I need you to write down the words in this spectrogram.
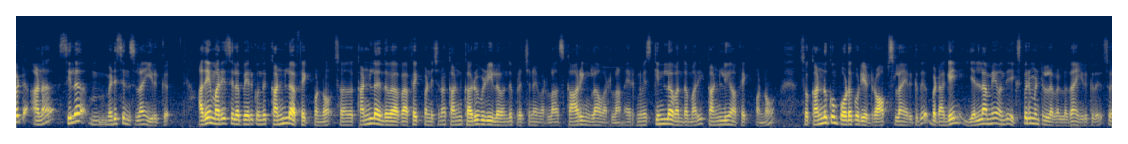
பட் ஆனால் சில மெடிசின்ஸ்லாம் இருக்குது அதே மாதிரி சில பேருக்கு வந்து கண்ணில் அஃபெக்ட் பண்ணும். ஸோ கண்ணில் இந்த அஃபெக்ட் பண்ணிச்சுன்னா கண் கருவிழியில் வந்து பிரச்சனை வரலாம் ஸ்காரிங்லாம் வரலாம். ஏற்கனவே ஸ்கின்ல வந்த மாதிரி கண்லேயும் அஃபெக்ட் பண்ணும். ஸோ கண்ணுக்கும் போடக்கூடிய ட்ராப்ஸ்லாம் இருக்குது. பட் அகைன் எல்லாமே வந்து எக்ஸ்பெரிமெண்டல் லெவலில் தான் இருக்குது. ஸோ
